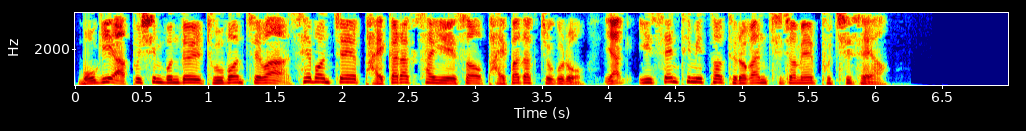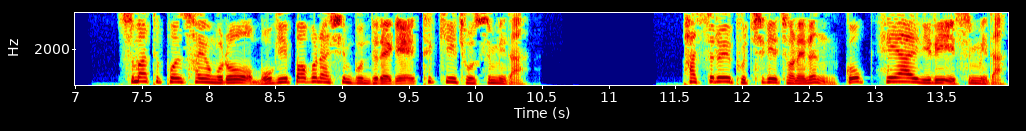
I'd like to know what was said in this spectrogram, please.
목이 아프신 분들 두 번째와 세 번째 발가락 사이에서 발바닥 쪽으로 약 2cm 들어간 지점에 붙이세요. 스마트폰 사용으로 목이 뻐근하신 분들에게 특히 좋습니다. 파스를 붙이기 전에는 꼭 해야 할 일이 있습니다.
